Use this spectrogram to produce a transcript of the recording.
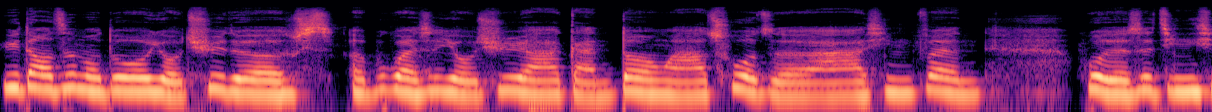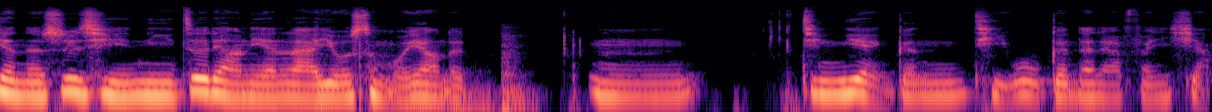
遇到这么多有趣的，呃，不管是有趣啊、感动啊、挫折啊、兴奋，或者是惊险的事情，你这两年来有什么样的，嗯？经验跟体悟跟大家分享。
